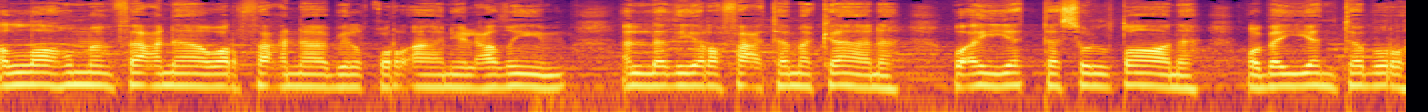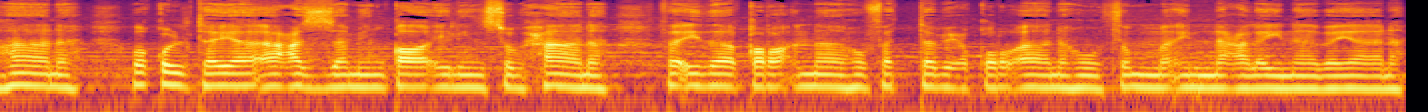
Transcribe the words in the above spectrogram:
اللهم انفعنا وارفعنا بالقرآن العظيم الذي رفعت مكانه وأيدت سلطانه وبينت برهانه وقلت يا أعز من قائل سبحانه فإذا قرأناه فاتبع قرآنه ثم إن علينا بيانه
